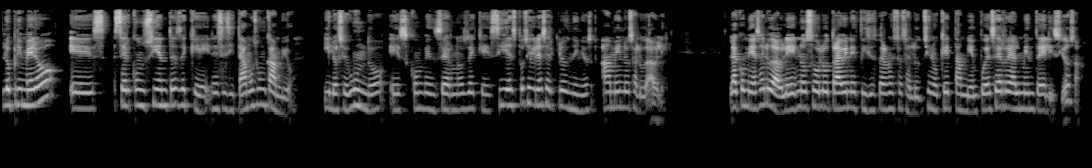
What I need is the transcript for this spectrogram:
Lo primero es ser conscientes de que necesitamos un cambio y lo segundo es convencernos de que sí es posible hacer que los niños amen lo saludable. La comida saludable no solo trae beneficios para nuestra salud, sino que también puede ser realmente deliciosa.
